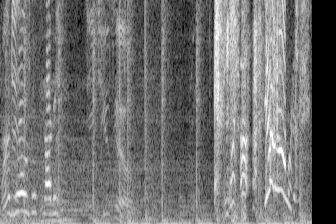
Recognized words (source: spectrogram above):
where the did- wall just got it. Did you go? Dude!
